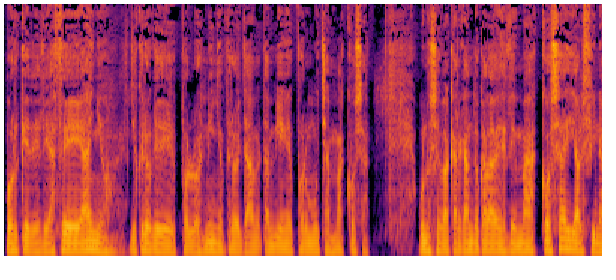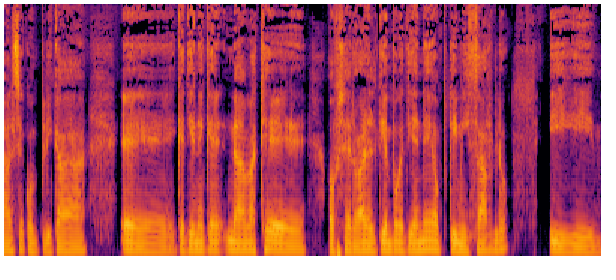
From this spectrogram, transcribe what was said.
porque desde hace años, yo creo que por los niños, pero también es por muchas más cosas. Uno se va cargando cada vez de más cosas y al final se complica eh, que tiene que nada más que observar el tiempo que tiene, optimizarlo y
